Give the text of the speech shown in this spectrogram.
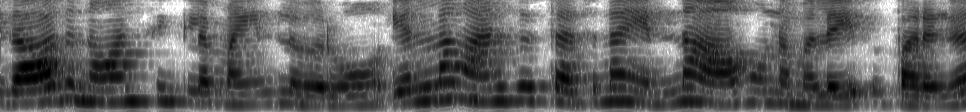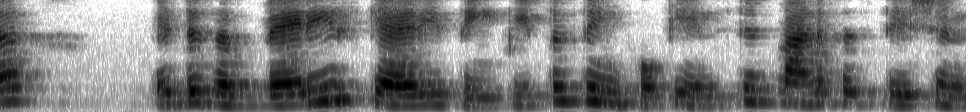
ஏதாவது நான் சிங்கில் மைண்டில் வரும். எல்லாம் மேனிஃபெஸ்ட் ஆச்சுன்னா என்ன ஆகும் நம்ம லைஃப் பாருங்க. It is a very scary thing people think okay instant manifestation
